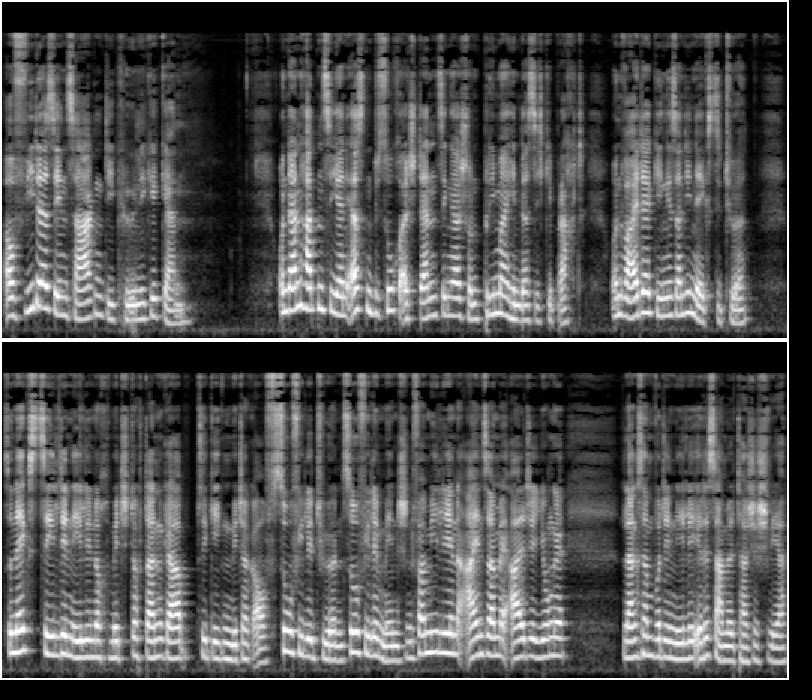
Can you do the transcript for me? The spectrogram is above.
Auf Wiedersehen sagen die Könige gern. Und dann hatten sie ihren ersten Besuch als Sternsinger schon prima hinter sich gebracht. Und weiter ging es an die nächste Tür. Zunächst zählte Nele noch mit, doch dann gab sie gegen Mittag auf. So viele Türen, so viele Menschen, Familien, einsame, alte, junge. Langsam wurde Nele ihre Sammeltasche schwer.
